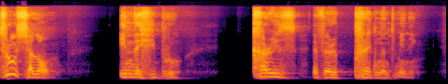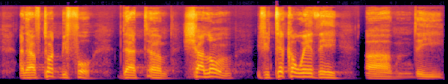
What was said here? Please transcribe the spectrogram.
True shalom in the Hebrew carries a very pregnant meaning. And I've taught before that um, shalom, if you take away the, um, the,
